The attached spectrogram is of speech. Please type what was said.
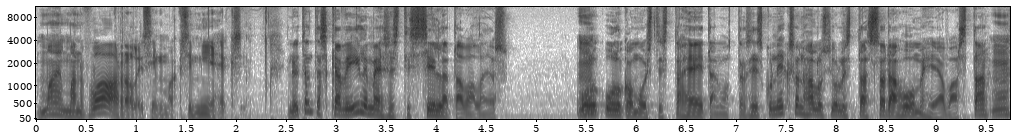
maailman vaarallisimmaksi mieheksi. Ja nythän tässä kävi ilmeisesti sillä tavalla, jos mm. ul- ulkomuistista heitän, mutta siis kun Nixon halusi julistaa sodan huumehia vastaan, mm.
